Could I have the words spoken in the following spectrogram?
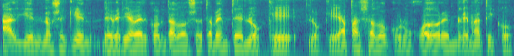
alguien, no sé quién, debería haber contado exactamente lo que, lo que ha pasado con un jugador emblemático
